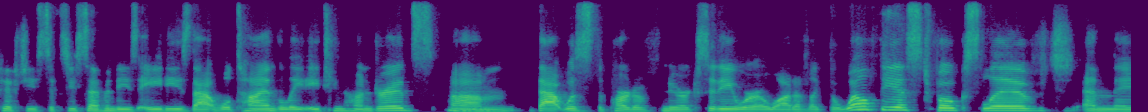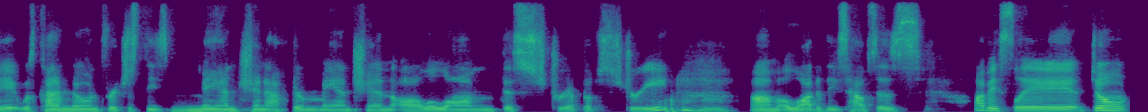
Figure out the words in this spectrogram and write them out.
50s 60s 70s 80s that whole time the late 1800s Mhm. um that was the part of new york city where a lot of like the wealthiest folks lived and they it was kind of known for just these mansion after mansion all along this strip of street Mhm. um, a lot of these houses obviously don't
